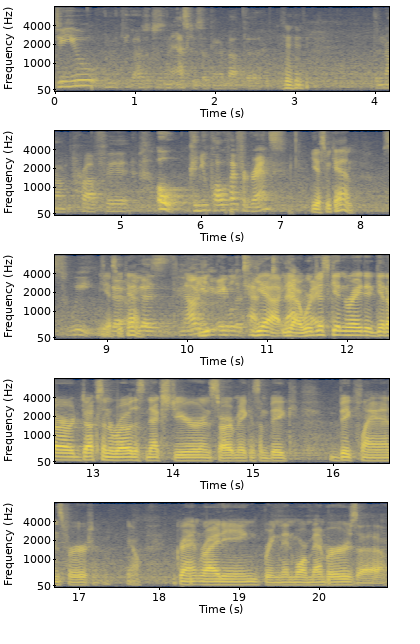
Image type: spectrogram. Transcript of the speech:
do you? Let me think. I was just going to ask you something about the the nonprofit. Oh, can you qualify for grants? Yes, we can. Sweet. Yes, we can. You guys now you're able to tap yeah, into that, yeah. We're right? just getting ready to get our ducks in a row this next year and start making some big, big plans for you know grant writing, bringing in more members. Uh,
